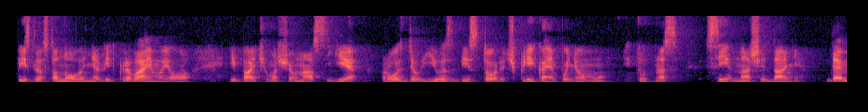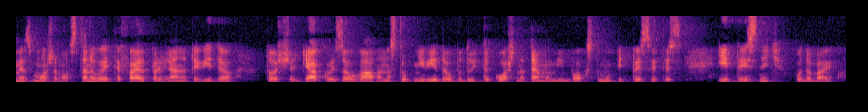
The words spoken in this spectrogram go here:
Після встановлення відкриваємо його і бачимо, що в нас є розділ USB Storage. Клікаємо по ньому, і тут у нас всі наші дані, де ми зможемо встановити файл, переглянути відео. Тощо, дякую за увагу. Наступні відео будуть також на тему Mi Box, тому підписуйтесь і тисніть вподобайку.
